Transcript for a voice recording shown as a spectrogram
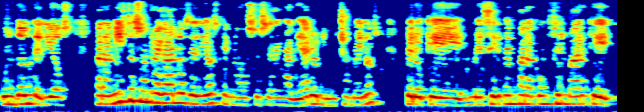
un, don de Dios. Para mí estos son regalos de Dios que no suceden a diario, ni mucho menos, pero que me sirven para confirmar que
